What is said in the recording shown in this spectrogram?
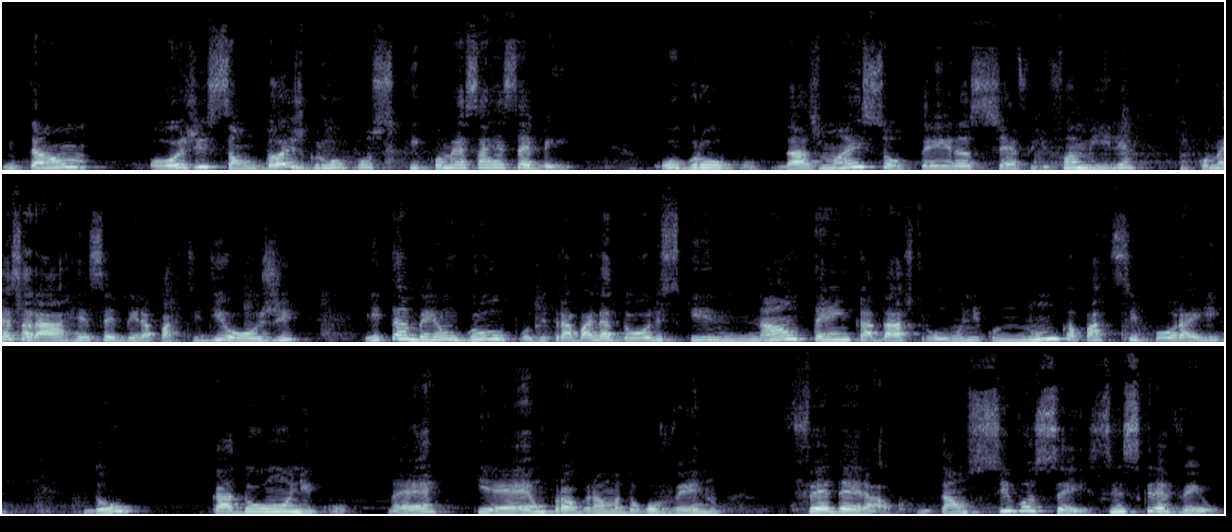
Então, hoje são dois grupos que começam a receber o grupo das mães solteiras, chefe de família, que começará a receber a partir de hoje, e também um grupo de trabalhadores que não tem cadastro único, nunca participou aí do Cadu Único, né? Que é um programa do governo federal. Então, se você se inscreveu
